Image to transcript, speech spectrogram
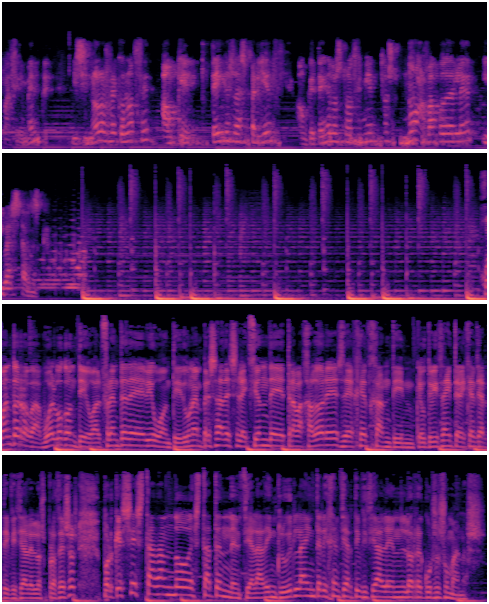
fácilmente. Y si no los reconoce, aunque tengas la experiencia, aunque tengas los conocimientos, no los va a poder leer y va a estar descargado. Juan Torroba, vuelvo contigo, al frente de BeWanted, una empresa de selección de trabajadores de headhunting que utiliza inteligencia artificial en los procesos. ¿Por qué se está dando esta tendencia, la de incluir la inteligencia artificial en los recursos humanos?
